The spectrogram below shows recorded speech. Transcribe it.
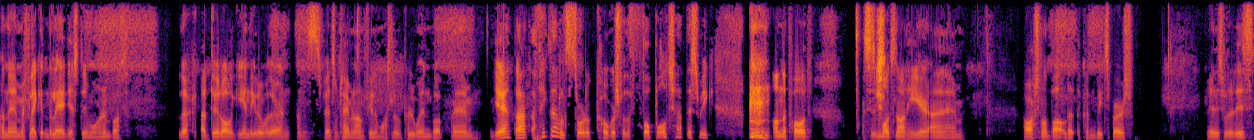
and then my flight getting delayed yesterday morning. But look, I'd do it all again to get over there and, and spend some time in Anfield and watch Liverpool win. But um, yeah, that I think that'll sort of covers for the football chat this week on the pod. This is Mud's not here, and um, Arsenal bottled it. They couldn't beat Spurs. It is what it is.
